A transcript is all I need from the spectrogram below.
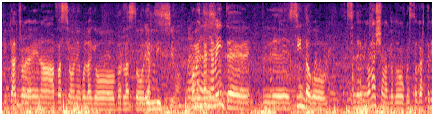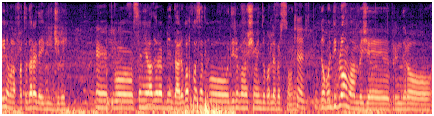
Più che altro è una passione quella che ho per la storia. Bellissimo. Momentaneamente il sindaco, il sindaco che mi conosce, mi ha dato questo cartellino, me l'ha fatto dare dai vigili. È tipo segnalatore ambientale, qualcosa tipo di riconoscimento per le persone. Certo. Dopo il diploma invece prenderò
